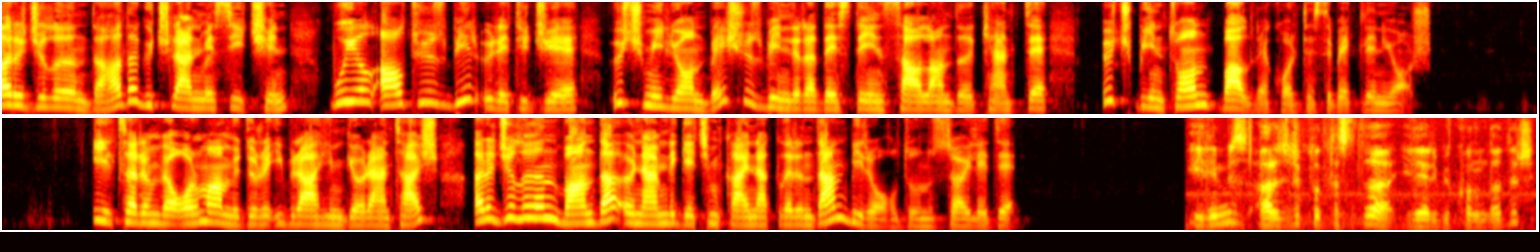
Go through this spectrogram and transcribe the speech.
Arıcılığın daha da güçlenmesi için bu yıl 601 üreticiye 3 milyon 500 bin lira desteğin sağlandığı kentte 3 bin ton bal rekoltesi bekleniyor. İl Tarım ve Orman Müdürü İbrahim Görentaş, arıcılığın Van'da önemli geçim kaynaklarından biri olduğunu söyledi. İlimiz arıcılık noktasında da ileri bir konumdadır.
